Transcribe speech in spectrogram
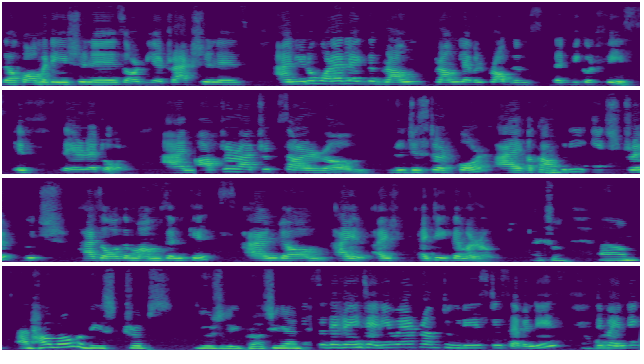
the accommodation is or the attraction is and you know what are like the ground ground level problems that we could face if there at all. And after our trips are um, registered for, I accompany each trip, which has all the mums and kids, and um, I, I, I take them around. Excellent. Um, and how long are these trips usually, Prachi? And so they range anywhere from two days to seven days, okay. depending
